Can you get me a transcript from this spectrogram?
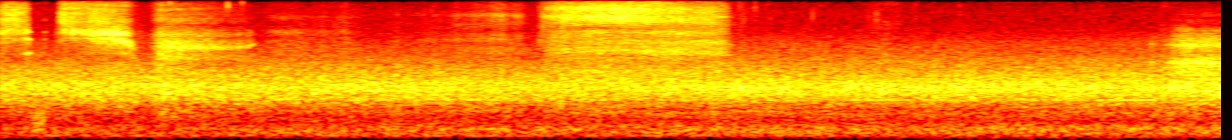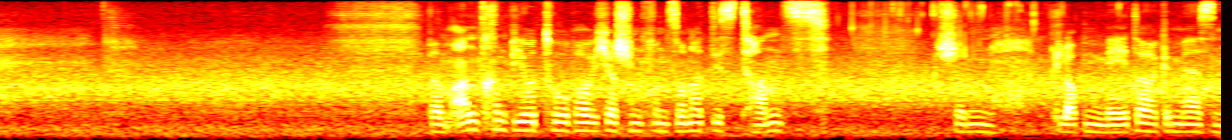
Ist jetzt Beim anderen Biotop habe ich ja schon von so einer Distanz schon, glaube einen Meter gemessen.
